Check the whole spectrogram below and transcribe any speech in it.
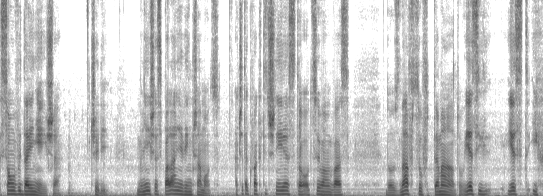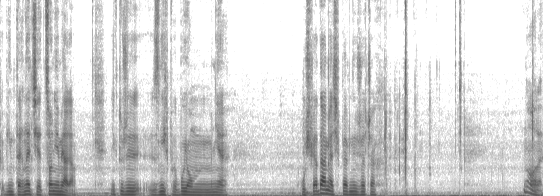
są wydajniejsze. Czyli mniejsze spalanie, większa moc. A czy tak faktycznie jest, to odsyłam Was do znawców tematu. Jest ich, jest ich w internecie co niemiara. Niektórzy z nich próbują mnie uświadamiać w pewnych rzeczach. No ale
